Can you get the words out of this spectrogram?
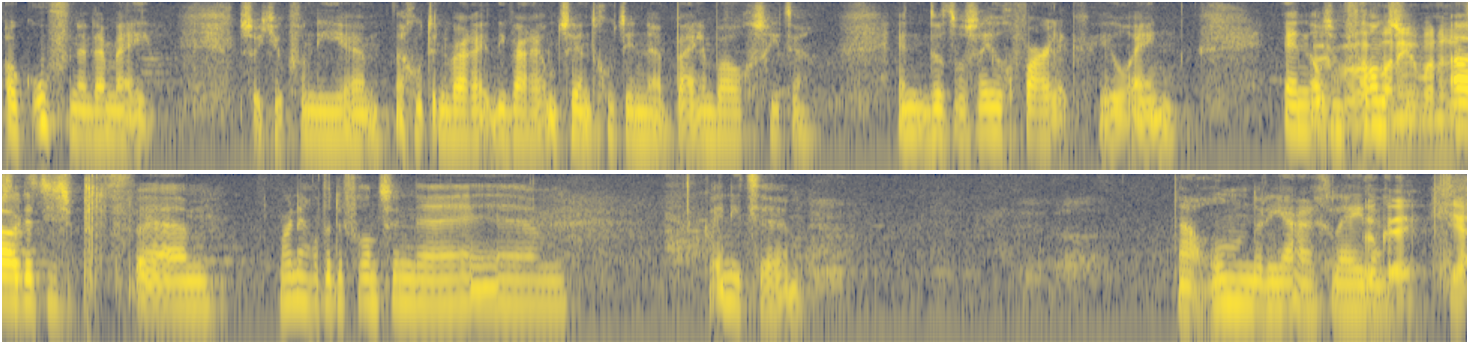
ook oefenen daarmee. Dus dat je ook van die, nou goed, en die waren, die waren ontzettend goed in eh pijl en boog schieten. En dat was heel gevaarlijk, heel eng. En als Eh, een Frans... wanneer- oh, dat is... pff, ehm, wanneer hadden de Fransen... ehm, ik weet niet... ehm, nou, honderden jaren geleden. Oké, ja.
